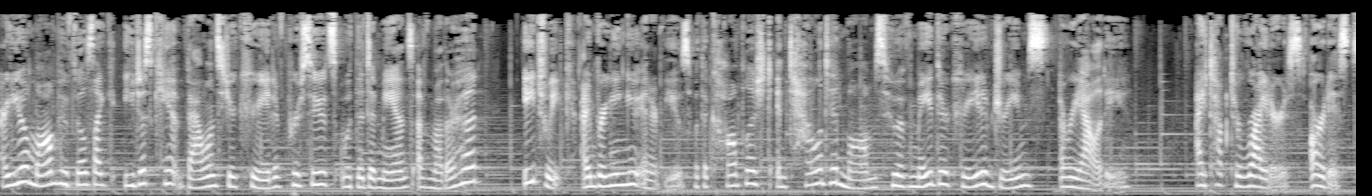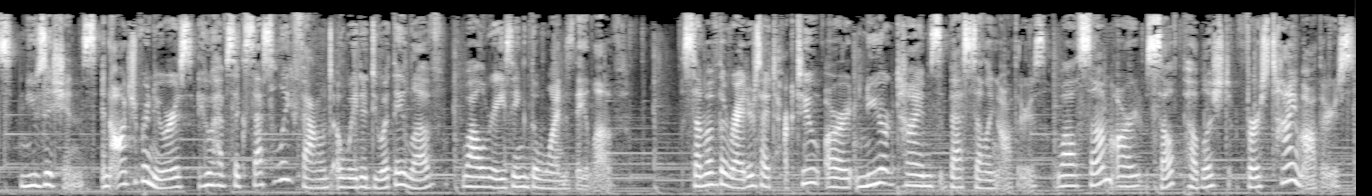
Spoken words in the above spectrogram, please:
Are you a mom who feels like you just can't balance your creative pursuits with the demands of motherhood? Each week, I'm bringing you interviews with accomplished and talented moms who have made their creative dreams a reality. I talk to writers, artists, musicians, and entrepreneurs who have successfully found a way to do what they love while raising the ones they love. Some of the writers I talk to are New York Times bestselling authors, while some are self published first time authors.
